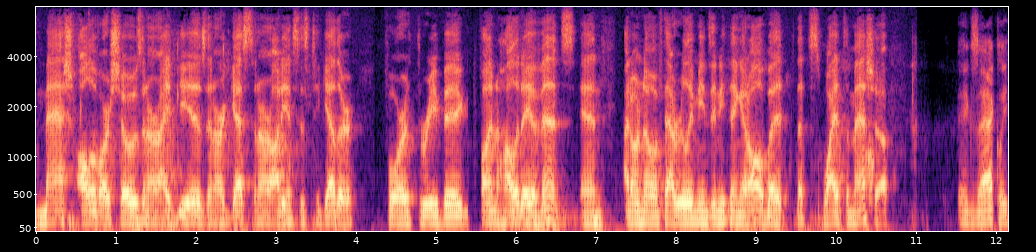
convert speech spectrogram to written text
mash all of our shows and our ideas and our guests and our audiences together for three big fun holiday events. And I don't know if that really means anything at all, but that's why it's a mashup. Exactly.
